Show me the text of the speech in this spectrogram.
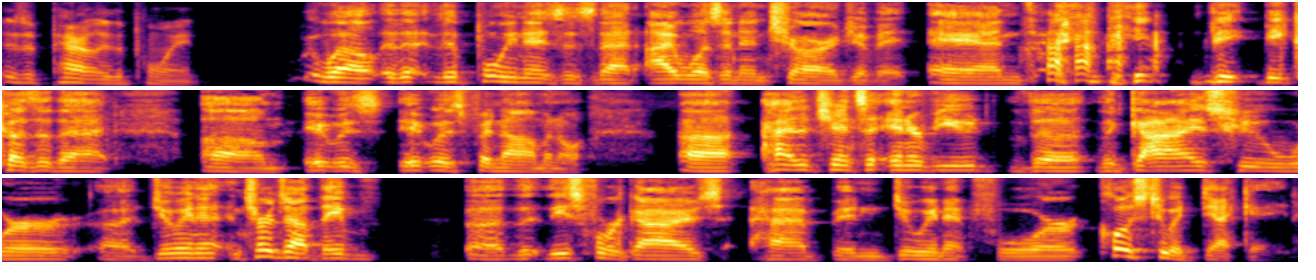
is apparently the point. Well, the, the point is, is that I wasn't in charge of it, and be, be, because of that, um, it was it was phenomenal. Uh, had a chance to interview the the guys who were uh, doing it, and turns out they've uh, th- these four guys have been doing it for close to a decade.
